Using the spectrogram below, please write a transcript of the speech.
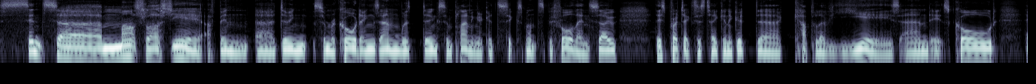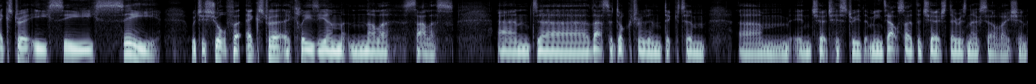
Since uh, March last year, I've been uh, doing some recordings and was doing some planning a good six months before then. So, this project has taken a good uh, couple of years and it's called Extra ECC, which is short for Extra Ecclesiam Nulla Salus. And uh, that's a doctrine and dictum um, in church history that means outside the church there is no salvation,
